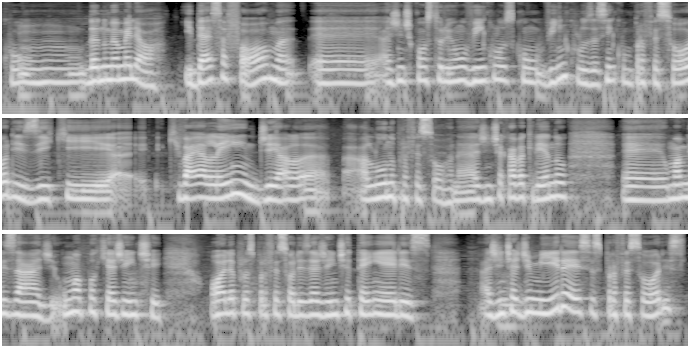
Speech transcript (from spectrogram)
com dando o meu melhor. E dessa forma, é, a gente construiu um vínculos com vínculos assim com professores e que que vai além de aluno professor, né? A gente acaba criando é, uma amizade, uma porque a gente olha para os professores e a gente tem eles a gente admira esses professores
